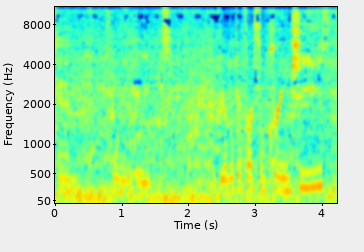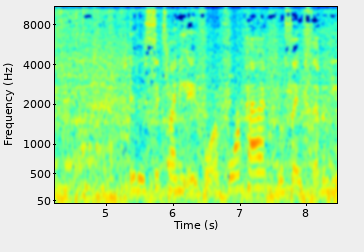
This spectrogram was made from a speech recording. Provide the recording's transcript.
10.28. If you're looking for some cream cheese, it is $6.98 for a four pack. You'll save 70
